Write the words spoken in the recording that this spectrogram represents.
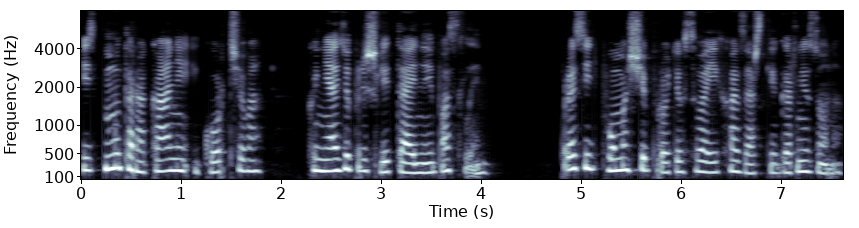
Из Тмутаракани и Корчева к князю пришли тайные послы просить помощи против своих хазарских гарнизонов.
